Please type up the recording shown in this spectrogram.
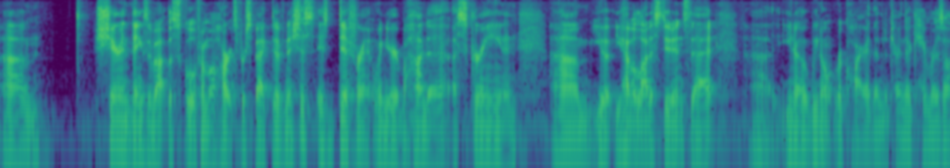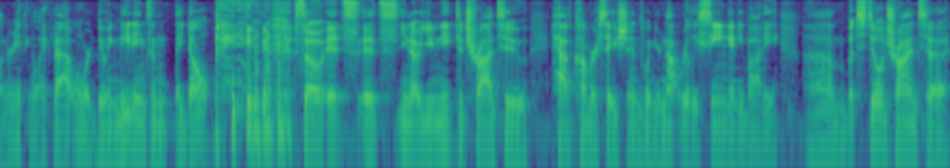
um, sharing things about the school from a heart's perspective, and it's just it's different when you're behind a, a screen and um, you you have a lot of students that uh, you know, we don't require them to turn their cameras on or anything like that when we're doing meetings, and they don't. so it's it's you know unique to try to have conversations when you're not really seeing anybody, um, but still trying to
